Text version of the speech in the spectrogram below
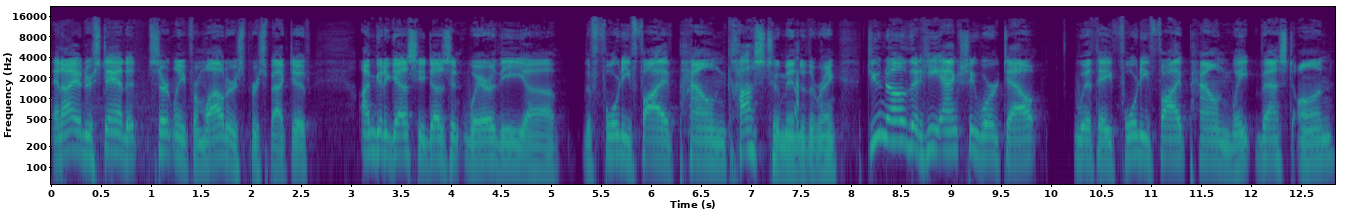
And I understand it, certainly from Wilder's perspective. I'm going to guess he doesn't wear the uh, the 45 pound costume into the ring. Do you know that he actually worked out with a 45 pound weight vest on,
